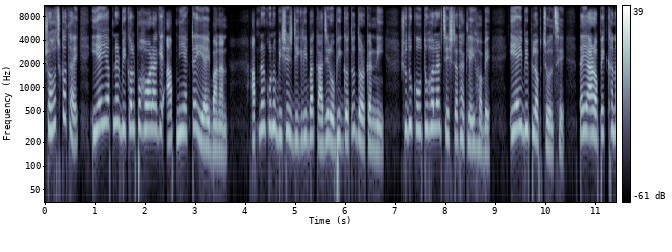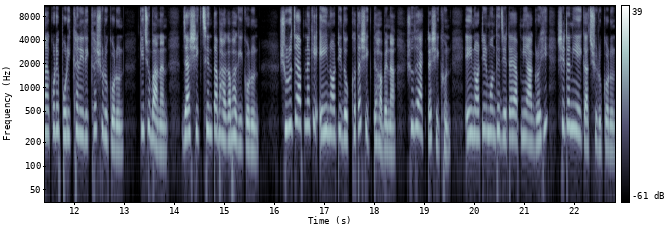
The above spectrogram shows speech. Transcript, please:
সহজ কথায় ইআই আপনার বিকল্প হওয়ার আগে আপনি একটা এআই বানান। আপনার কোনো বিশেষ ডিগ্রি বা কাজের অভিজ্ঞতার দরকার নেই। শুধু কৌতূহলার চেষ্টা থাকলেই হবে। এআই বিপ্লব চলছে, তাই আর অপেক্ষা না করে পরীক্ষা নিরীক্ষা শুরু করুন। কিছু বানান, যা শিখছেন তা ভাগাভাগি করুন। শুরুতে আপনাকে এই নটি দক্ষতা শিখতে হবে না, শুধু একটা শিখুন। এই নটির মধ্যে যেটায় আপনি আগ্রহী, সেটা নিয়েই কাজ শুরু করুন।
